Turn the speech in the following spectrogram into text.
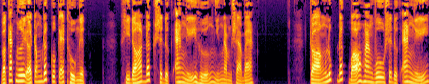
và các ngươi ở trong đất của kẻ thù nghịch, khi đó đất sẽ được an nghỉ hưởng những năm sa bát trọn lúc đất bỏ hoang vu sẽ được an nghỉ,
